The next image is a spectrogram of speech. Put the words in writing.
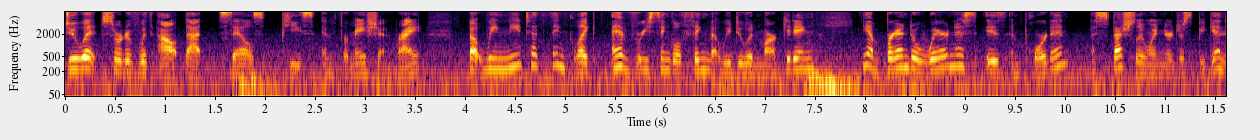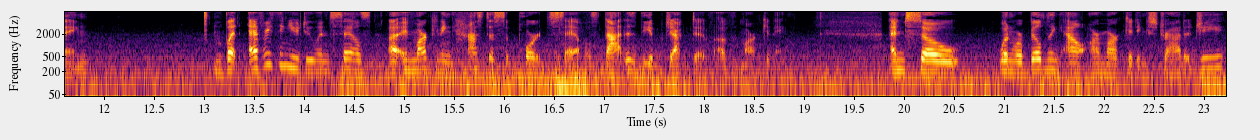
do it sort of without that sales piece information, right? But we need to think like every single thing that we do in marketing, yeah, brand awareness is important, especially when you're just beginning. But everything you do in sales, uh, in marketing, has to support sales. That is the objective of marketing. And so when we're building out our marketing strategy,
